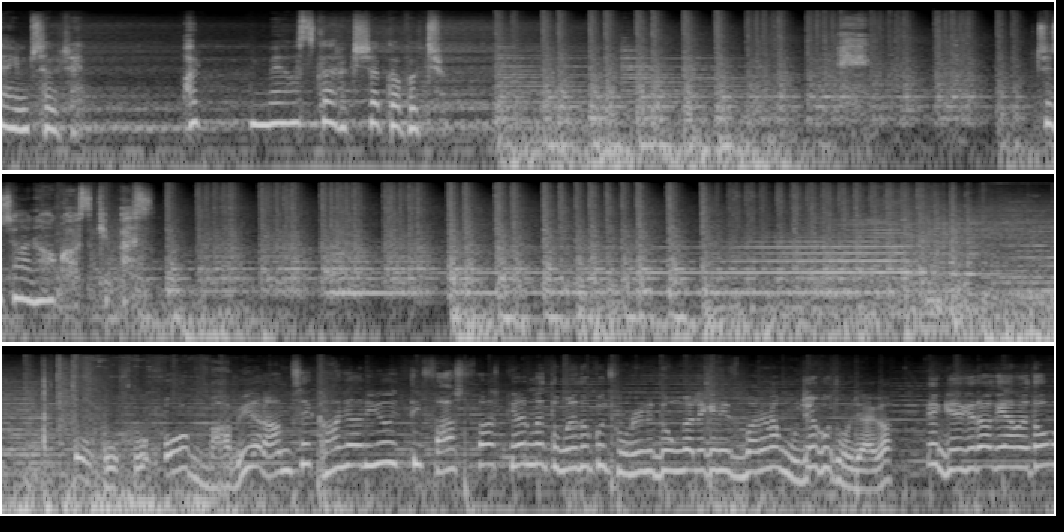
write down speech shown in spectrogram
टाइम चल रहा है और मैं उसका रक्षा का बचू जाना होगा उसके पास। ओहो ओ भाभी आराम से कहाँ जा रही हो? इतनी फास्ट फास्ट यार मैं तुम्हें तो कुछ होने नहीं दूँगा लेकिन इस बार ना मुझे कुछ हो जाएगा। ये गिर गिरा गया मैं तो।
